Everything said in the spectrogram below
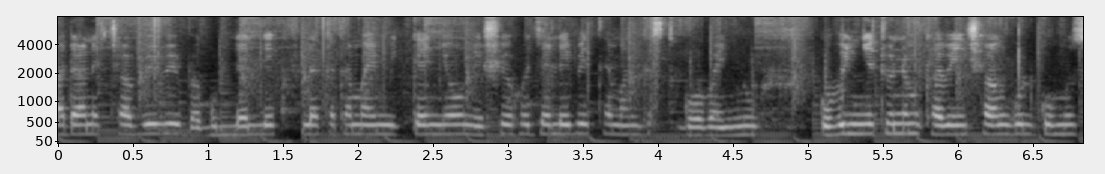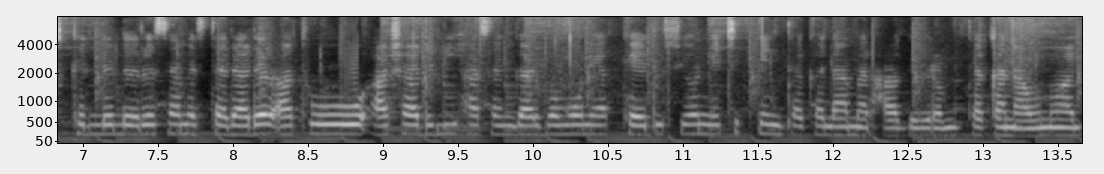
አዳነች አቤቤ በጉለሌ ክፍለ ከተማ የሚገኘውን የሼህ ሆጀሌ ቤተ መንግስት ጎበኙ። ጉብኝቱንም ከቤንሻንጉል ጉሙዝ ክልል ርዕሰ መስተዳደር አቶ አሻድሊ ሀሰን ጋር በመሆን ያካሄዱ ሲሆን የችግኝ ተከላ መርሃ ግብርም ተከናውኗል።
